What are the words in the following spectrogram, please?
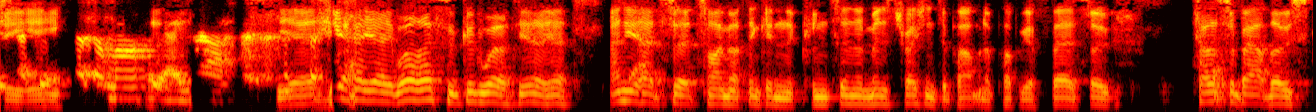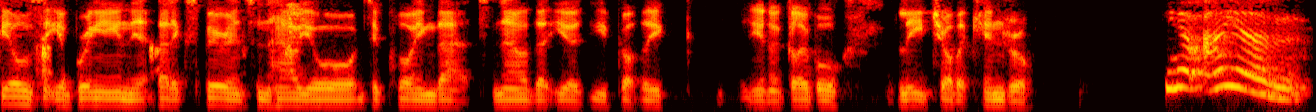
GE. Mafia, yeah. yeah, yeah, yeah. Well, that's a good word. Yeah, yeah. And you yeah. had uh, time, I think, in the Clinton administration, Department of Public Affairs. So tell us about those skills that you're bringing in, that experience, and how you're deploying that now that you you've got the you know global lead job at Kyndryl. You know, I am. Um,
